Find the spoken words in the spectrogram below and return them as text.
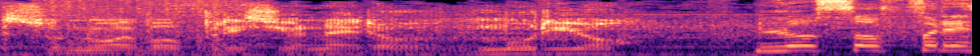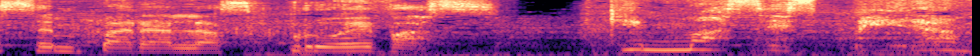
Su nuevo prisionero murió. Los ofrecen para las pruebas. ¿Qué más esperan?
